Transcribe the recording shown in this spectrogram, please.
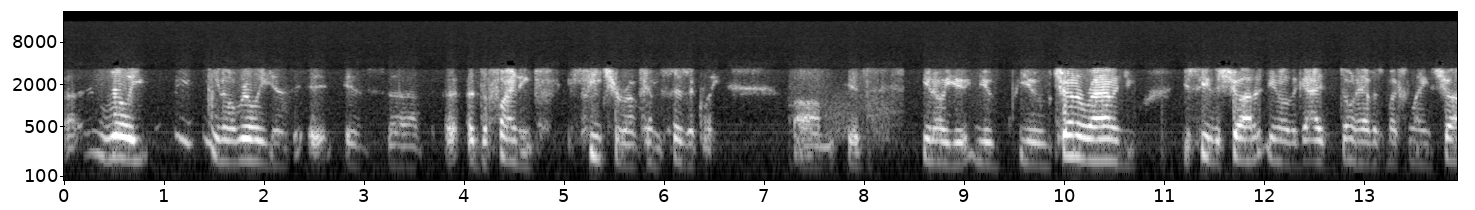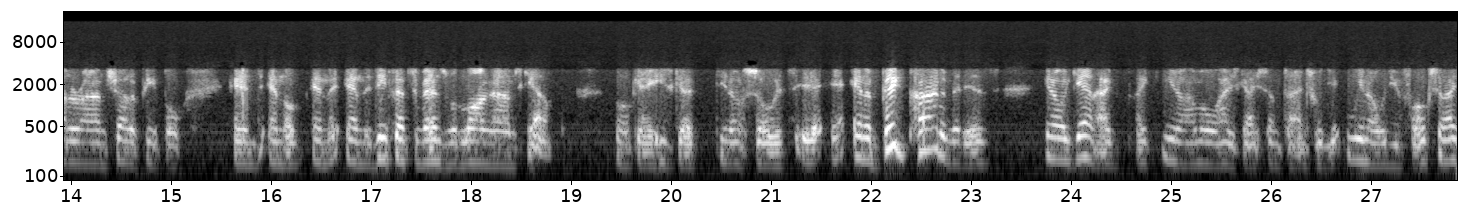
uh, really, you know, really is is uh, a, a defining feature of him physically. Um, it's, you know, you you you turn around and you you see the shot. You know, the guys don't have as much length. Shot around, shot at people and and the and the and the defensive ends with long arms get him. Okay, he's got you know, so it's it, and a big part of it is, you know, again, I I you know I'm a wise guy sometimes with you, you know, with you folks, and I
